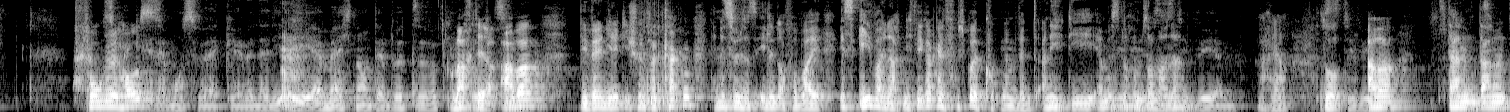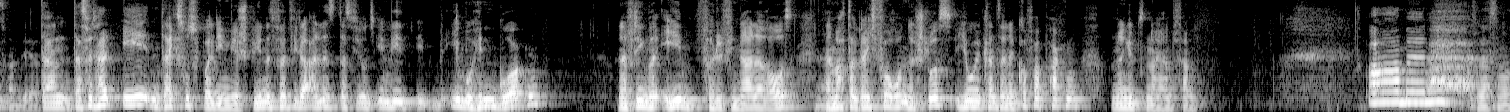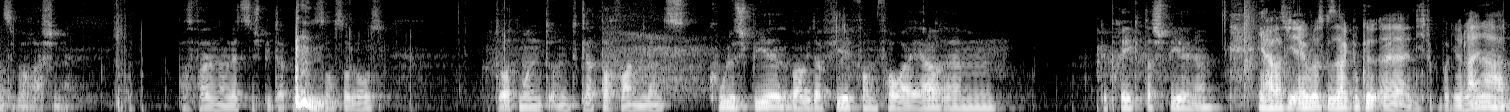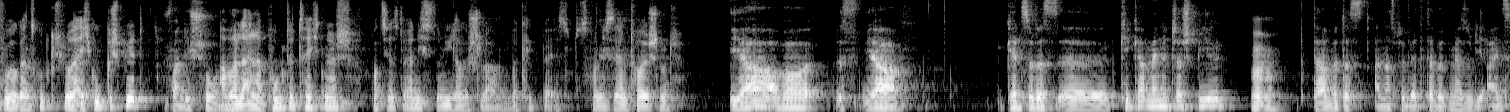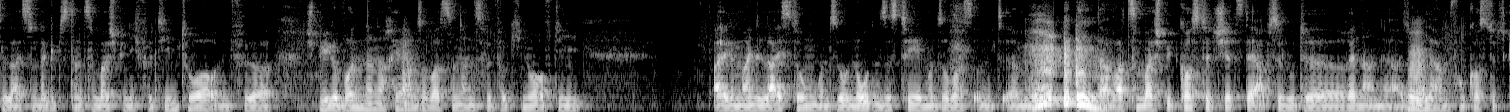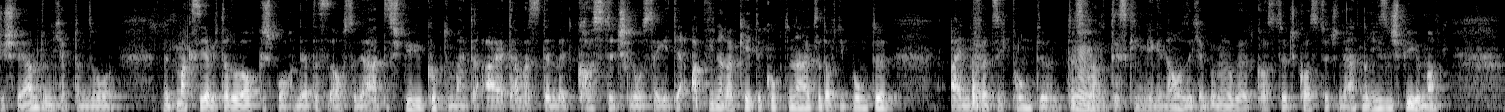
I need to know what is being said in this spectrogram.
Vogelhaus Der muss weg. ey. Wenn der die EM echt noch und der wird wirklich. macht er. Aber wir werden die richtig schön verkacken. Dann ist das Elend auch vorbei. Ist eh Weihnachten. Ich will gar keinen Fußball gucken im Winter. Ah nee, die EM ist noch im das Sommer, ist ne? die WM. Ach ja. So, die WM. aber dann, dann, 2022 erst. dann, das wird halt eh ein Drecksfußball, den wir spielen. Das wird wieder alles, dass wir uns irgendwie irgendwo hingurken. Und dann fliegen wir eh im Viertelfinale raus. Dann macht er gleich Vorrunde Schluss. Jogi kann seine Koffer packen und dann gibt es einen Neuanfang. Amen. Lassen wir uns überraschen. Was war denn am letzten Spieltag noch so los? Dortmund und Gladbach waren ein ganz cooles Spiel. War wieder viel vom VAR ähm, geprägt, das Spiel. Ne? Ja, was mich ärgert, du hast gesagt, Luke, äh, nicht Luke Bacchio, Leiner hat wohl ganz gut gespielt, oder echt gut gespielt. Fand ich schon. Aber Leiner punktetechnisch hat sich das ja nicht so niedergeschlagen bei Kickbase. Das fand ich sehr enttäuschend. ja, aber das, ja. Kennst du das äh, Kicker-Manager-Spiel? Da wird das anders bewertet. Da wird mehr so die Einzelleistung. Da gibt es dann zum Beispiel nicht für Teamtor und für Spiel gewonnen dann nachher und sowas, sondern es wird wirklich nur auf die allgemeine Leistung und so Notensystem und sowas. Und ähm, da war zum Beispiel Kostic jetzt der absolute Renner. Ne? Also alle haben von Kostic geschwärmt und ich habe dann so mit Maxi habe ich darüber auch gesprochen. Der hat das auch so, der hat das Spiel geguckt und meinte, Alter, was ist denn mit Kostic los? Der geht ja ab wie eine Rakete, guckt in der Halbzeit auf die Punkte. 41 Punkte. Das, war, das ging mir genauso. Ich habe immer nur gehört, Kostic, Kostic. Und er hat ein Riesensspiel gemacht.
